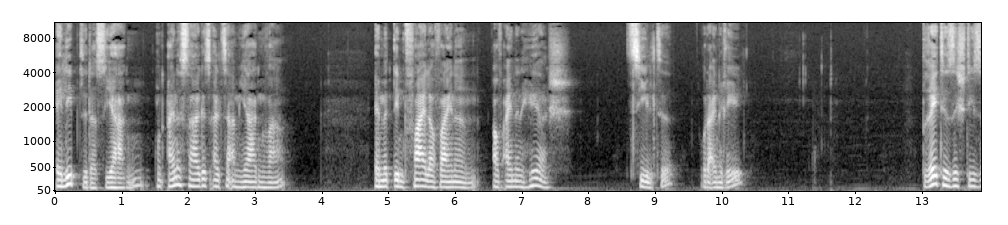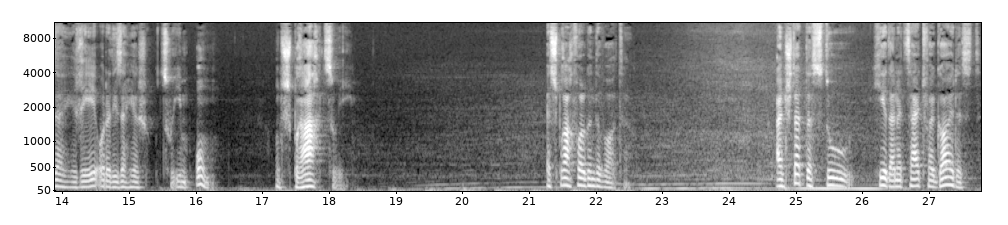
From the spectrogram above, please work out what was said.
Er liebte das Jagen und eines Tages, als er am Jagen war, er mit dem Pfeil auf einen, auf einen Hirsch zielte oder ein Reh, drehte sich dieser Reh oder dieser Hirsch zu ihm um und sprach zu ihm. Es sprach folgende Worte. Anstatt dass du hier deine Zeit vergeudest,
